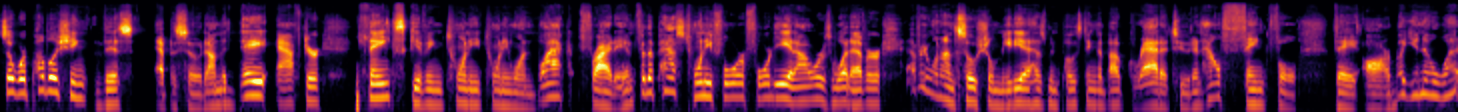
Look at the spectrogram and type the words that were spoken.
So, we're publishing this episode on the day after Thanksgiving 2021, Black Friday. And for the past 24, 48 hours, whatever, everyone on social media has been posting about gratitude and how thankful they are. But you know what?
